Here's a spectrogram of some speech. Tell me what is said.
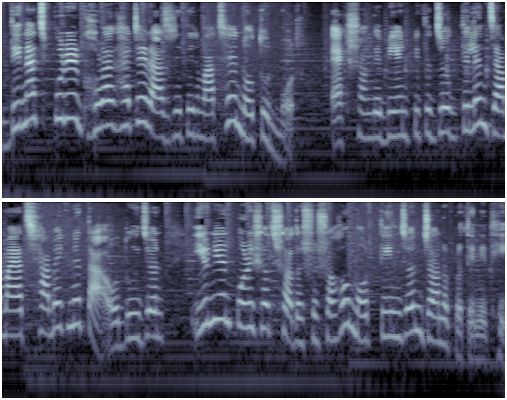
দিনাজপুরের ঘোড়াঘাটে রাজনীতির মাঠে নতুন মোড়। একসঙ্গে বিএনপিতে যোগ দিলেন জামায়াত সাবেক নেতা ও দুইজন ইউনিয়ন পরিষদ সদস্য সহ মোট তিনজন জনপ্রতিনিধি।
